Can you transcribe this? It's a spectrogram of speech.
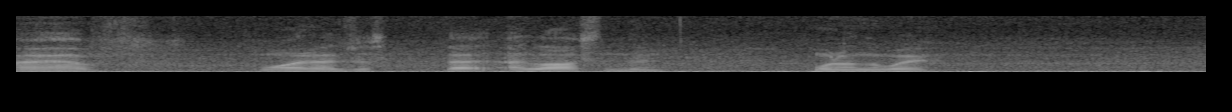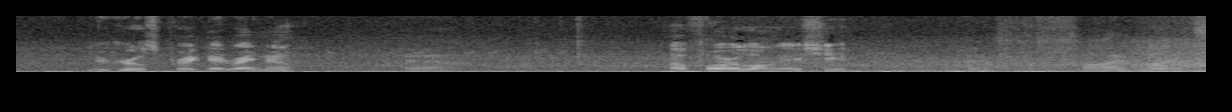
I have one I just that I lost and then one on the way. Your girl's pregnant right now. Yeah. How far along is she? Five months.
